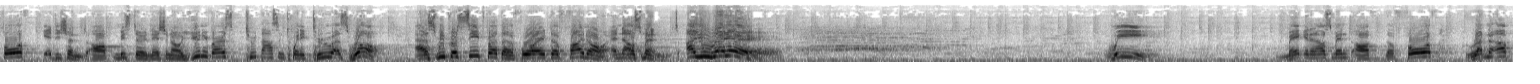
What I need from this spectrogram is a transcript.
fourth edition of Mr. National Universe 2022 as well. As we proceed further for the final announcement, are you ready? We make an announcement of the fourth runner-up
